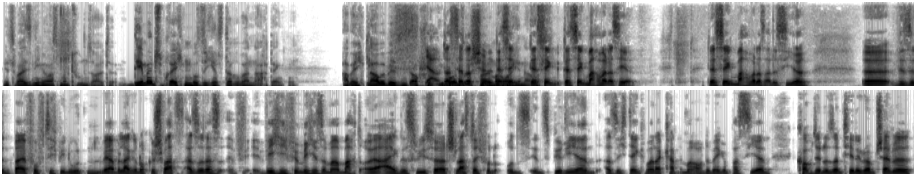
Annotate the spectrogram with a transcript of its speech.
Jetzt weiß ich nicht mehr, was man tun sollte. Dementsprechend muss ich jetzt darüber nachdenken. Aber ich glaube, wir sind auch schon ja, über das ist ja das Schöne. Deswegen, deswegen, deswegen machen wir das hier. Deswegen machen wir das alles hier. Äh, wir sind bei 50 Minuten. Wir haben lange noch geschwatzt. Also das wichtig für mich ist immer, macht euer eigenes Research, lasst euch von uns inspirieren. Also ich denke mal, da kann immer auch eine Menge passieren. Kommt in unseren Telegram-Channel,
